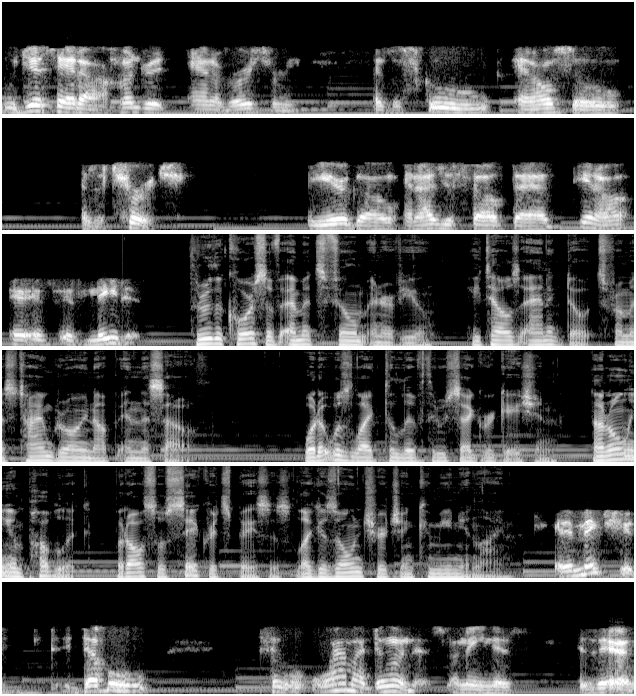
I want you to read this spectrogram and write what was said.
We just had our 100th anniversary as a school and also as a church a year ago, and I just felt that you know it's, it's needed. Through the course of Emmett's film interview, he tells anecdotes from his time growing up in the South, what it was like to live through segregation, not only in public but also sacred spaces like his own church and communion line. And it makes you double say, well, why am I doing this? I mean, is is there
